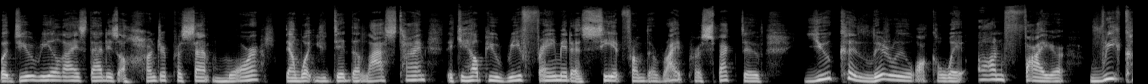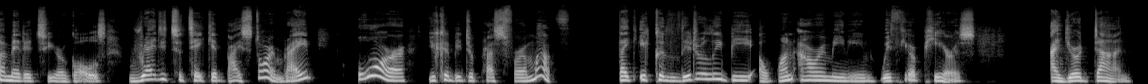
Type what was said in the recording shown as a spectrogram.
but do you realize that is 100% more than what you did the last time? They can help you reframe it and see it from the right perspective you could literally walk away on fire, recommitted to your goals, ready to take it by storm, right? Or you could be depressed for a month. Like it could literally be a one hour meeting with your peers and you're done,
